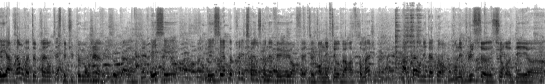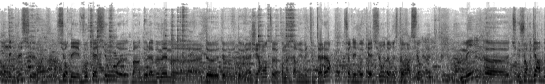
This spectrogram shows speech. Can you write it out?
Et après on va te présenter ce que tu peux manger avec. Et c'est et c'est à peu près l'expérience qu'on avait eue en fait quand on était au bar à fromage. Après on est d'accord on est plus euh, sur des euh, on est plus euh, sur des vocations ben, de l'aveu même de, de- la gérante qu'on a interviewée tout à l'heure sur des vocations de restauration. Mais je regarde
